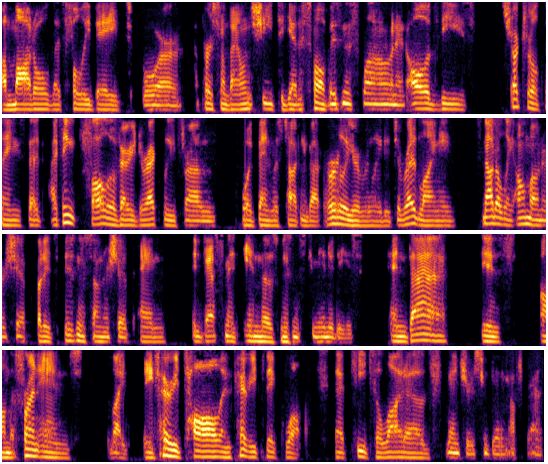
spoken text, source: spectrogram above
a model that's fully baked or a personal balance sheet to get a small business loan and all of these structural things that I think follow very directly from what Ben was talking about earlier related to redlining it's not only home ownership, but it's business ownership and investment in those business communities. And that is on the front end, like a very tall and very thick wall that keeps a lot of ventures from getting off the ground.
